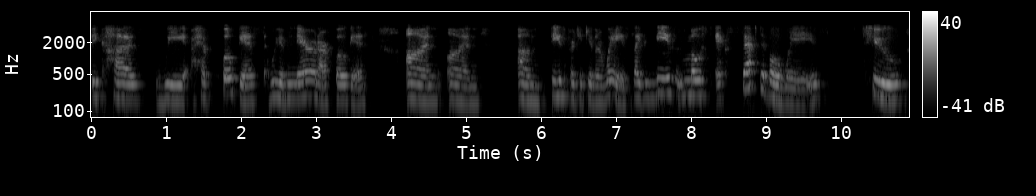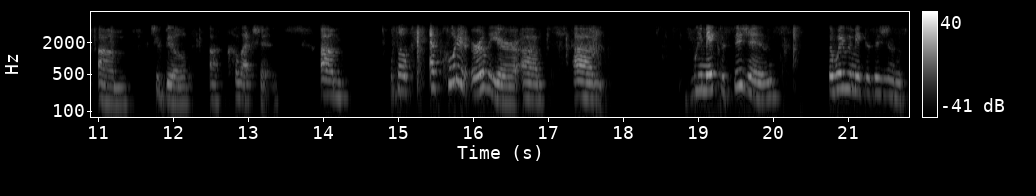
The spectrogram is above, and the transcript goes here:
because we have focused, we have narrowed our focus on on um, these particular ways, like these most acceptable ways to um, to build a collection. Um, so, as quoted earlier, um, um, we make decisions. The way we make decisions is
